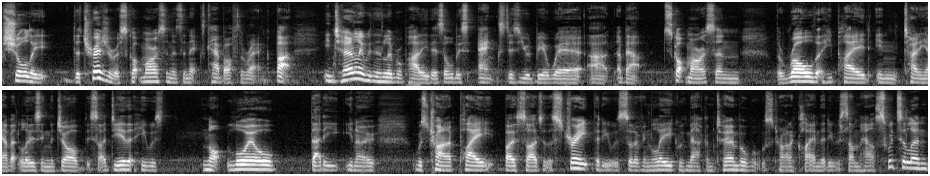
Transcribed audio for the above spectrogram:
surely the Treasurer, Scott Morrison, is the next cab off the rank. But internally within the Liberal Party, there's all this angst, as you would be aware, uh, about Scott Morrison, the role that he played in Tony Abbott losing the job, this idea that he was not loyal, that he, you know, was trying to play both sides of the street, that he was sort of in league with Malcolm Turnbull, but was trying to claim that he was somehow Switzerland.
